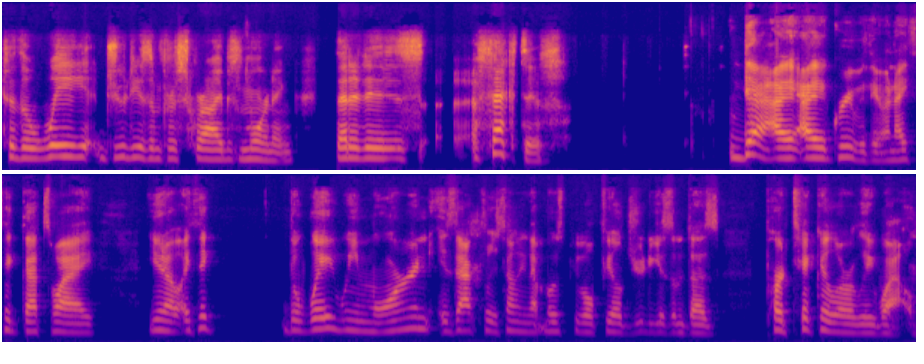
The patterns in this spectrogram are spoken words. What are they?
to the way Judaism prescribes mourning, that it is effective. Yeah, I, I agree with you. And I think that's why, you know, I think the way we mourn is actually something that most people feel Judaism does particularly well.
